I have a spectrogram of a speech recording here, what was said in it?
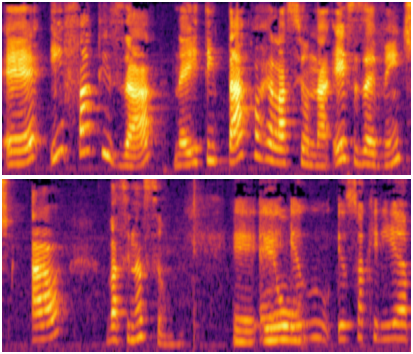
é enfatizar né, e tentar correlacionar esses eventos à vacinação. É, é eu... É, eu... eu, só queria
